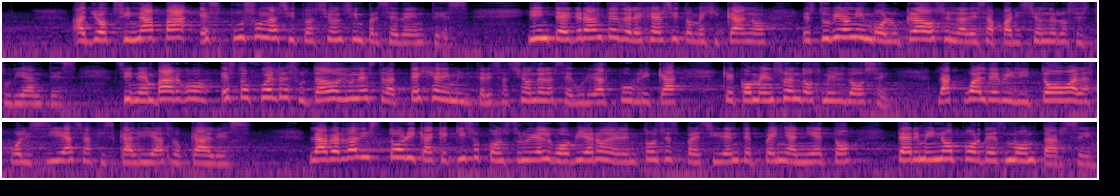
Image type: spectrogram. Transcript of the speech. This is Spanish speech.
Ayotzinapa expuso una situación sin precedentes. Integrantes del ejército mexicano estuvieron involucrados en la desaparición de los estudiantes. Sin embargo, esto fue el resultado de una estrategia de militarización de la seguridad pública que comenzó en 2012, la cual debilitó a las policías y a fiscalías locales. La verdad histórica que quiso construir el gobierno del entonces presidente Peña Nieto terminó por desmontarse.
